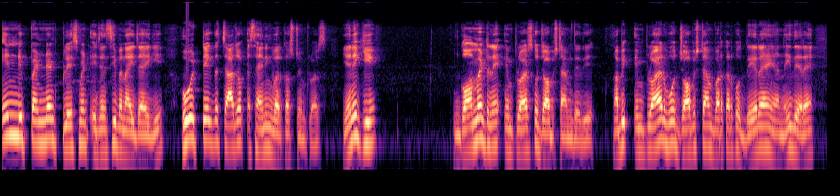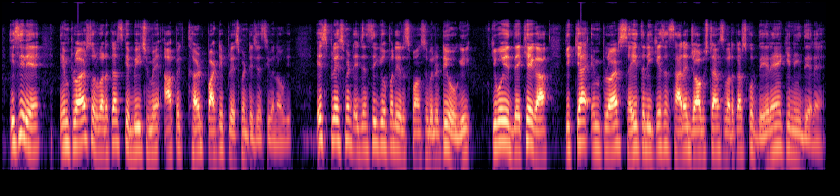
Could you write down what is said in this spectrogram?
इंडिपेंडेंट प्लेसमेंट एजेंसी बनाई जाएगी who will take the charge of assigning workers to employers यानी कि गवर्नमेंट ने एम्प्लॉयर्स को जॉब स्टैम्प दे दिए। अभी एम्प्लॉयर वो जॉब स्टैम्प वर्कर को दे रहे हैं या नहीं दे रहे हैं, इसीलिए एम्प्लॉयर्स और वर्कर्स के बीच में आप एक थर्ड पार्टी प्लेसमेंट एजेंसी बनाओगी। इस प्लेसमेंट एजेंसी के ऊपर ये रिस्पॉन्सिबिलिटी होगी कि वो ये देखेगा कि क्या एम्प्लॉयर सही तरीके से सारे जॉब स्टैम्प वर्कर्स को दे रहे हैं कि नहीं दे रहे हैं।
